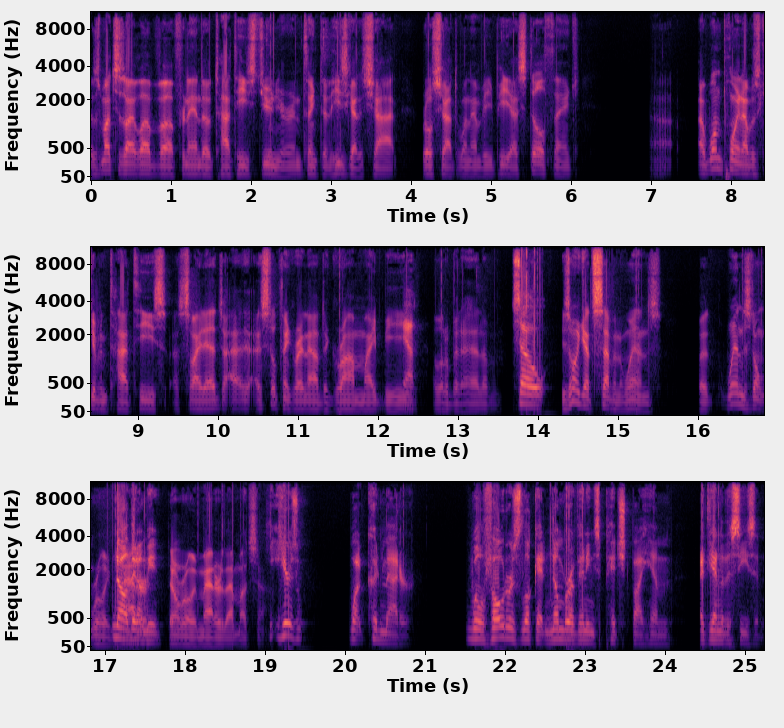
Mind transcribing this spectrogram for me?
As much as I love uh, Fernando Tatis Jr. and think that he's got a shot, real shot to win MVP, I still think. Uh, at one point, I was giving Tatis a slight edge. I, I still think right now Degrom might be Yeah. a little bit ahead of him. So He's only got seven wins, but wins don't really No, they don't mean- they don't really matter that much now. here's what could matter. Will voters look at number of innings pitched by him at the end of the season?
